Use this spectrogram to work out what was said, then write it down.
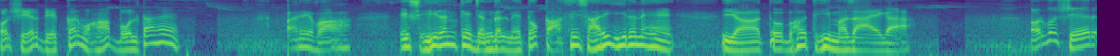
और शेर देखकर वहाँ बोलता है, अरे वाह, इस हिरन के जंगल में तो काफ़ी सारी हिरन हैं। या तो बहुत ही मज़ा आएगा। और वो शेर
